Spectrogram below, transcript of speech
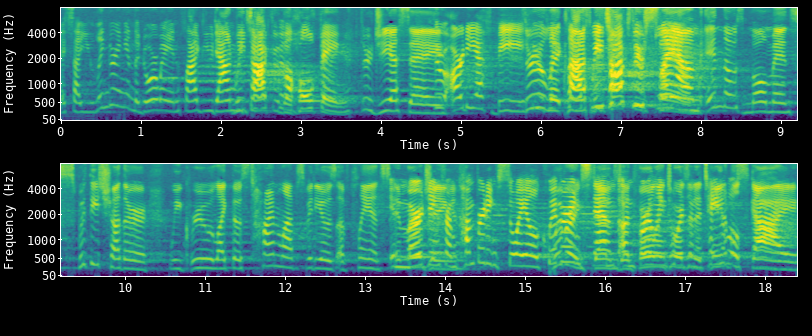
I saw you lingering in the doorway and flagged you down. We We, talked talked through the whole thing. thing. Through GSA. Through RDFB, through lit class, we talked through slam. In those moments with each other, we grew like those time lapse videos of plants emerging from comforting soil, quivering stems unfurling towards an attainable sky.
